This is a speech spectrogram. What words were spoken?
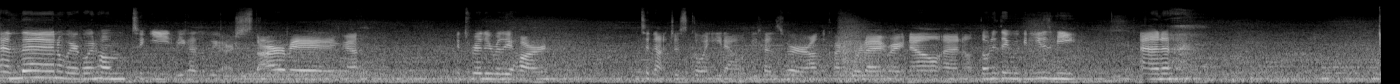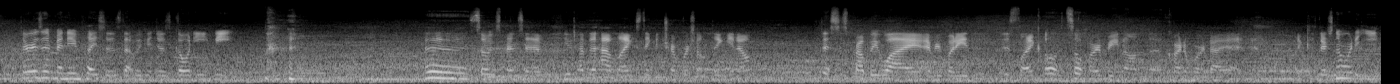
And then we're going home to eat because we are starving. It's really, really hard to not just go and eat out because we're on the carnivore diet right now and the only thing we can eat is meat. And uh, there isn't many places that we can just go and eat meat. Uh, it's so expensive. You'd have to have like steak and shrimp or something, you know? This is probably why everybody is like, oh, it's so hard being on the carnivore diet. Like, there's nowhere to eat.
